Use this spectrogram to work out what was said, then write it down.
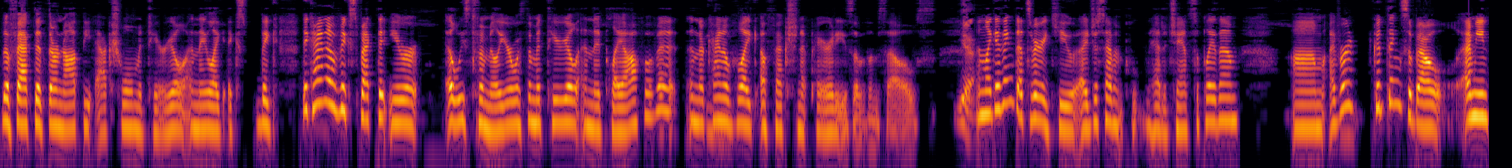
the fact that they're not the actual material and they like ex- they they kind of expect that you're at least familiar with the material and they play off of it and they're kind of like affectionate parodies of themselves. yeah. And like I think that's very cute. I just haven't pl- had a chance to play them. Um I've heard good things about I mean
